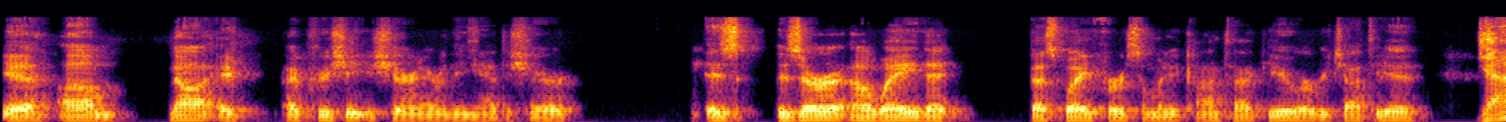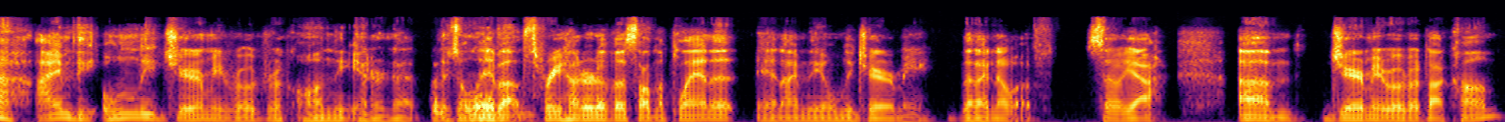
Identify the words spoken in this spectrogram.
Yeah um no i i appreciate you sharing everything you had to share. Is is there a way that best way for somebody to contact you or reach out to you? Yeah, I'm the only Jeremy Roadruck on the internet. There's only about 300 of us on the planet, and I'm the only Jeremy that I know of. So yeah, um, jeremyroadruck.com.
